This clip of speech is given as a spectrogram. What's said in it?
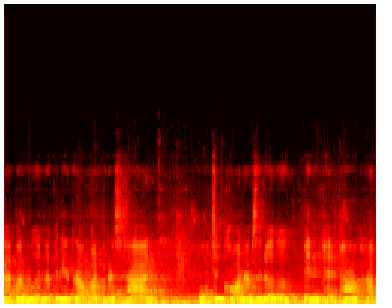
การประเมินนักเรียนรางวัลพระราชทาน ผมจึงขอนำเสนอเป็นแผนภาพครับ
